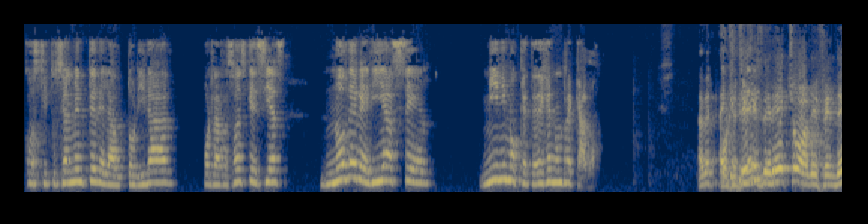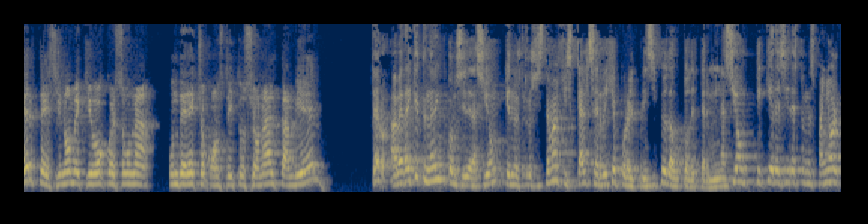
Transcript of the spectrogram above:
constitucionalmente de la autoridad, por las razones que decías, no debería ser mínimo que te dejen un recado. A ver, hay Porque tienes derecho a defenderte, si no me equivoco, es una, un derecho constitucional también. Claro, a ver, hay que tener en consideración que nuestro sistema fiscal se rige por el principio de autodeterminación. ¿Qué quiere decir esto en español?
